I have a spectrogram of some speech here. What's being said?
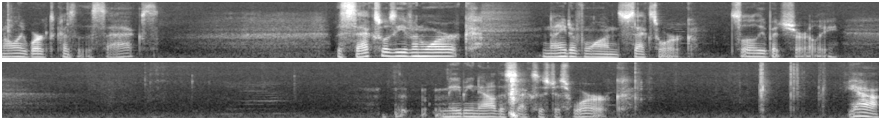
It only worked because of the sex. The sex was even work. Knight of Wands, sex work. Slowly but surely. Maybe now the sex is just work. Yeah.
